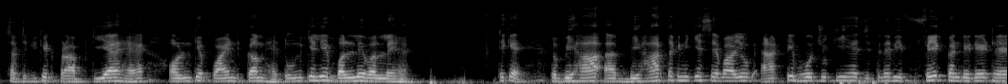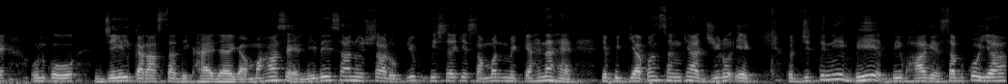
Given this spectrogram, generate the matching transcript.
सर्टिफिकेट प्राप्त किया है और उनके पॉइंट कम है तो उनके लिए बल्ले बल्ले हैं। ठीक है? तो बिहार बिहार तकनीकी सेवा आयोग एक्टिव हो चुकी है। जितने भी फेक कैंडिडेट हैं, उनको जेल का रास्ता दिखाया जाएगा। वहाँ से निर्देशानुसार उपयुक्त विषय के संबंध में कहना है कि विज्ञापन संख्या ज़ीरो एक। तो जितनी भी विभाग है, सबको यह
